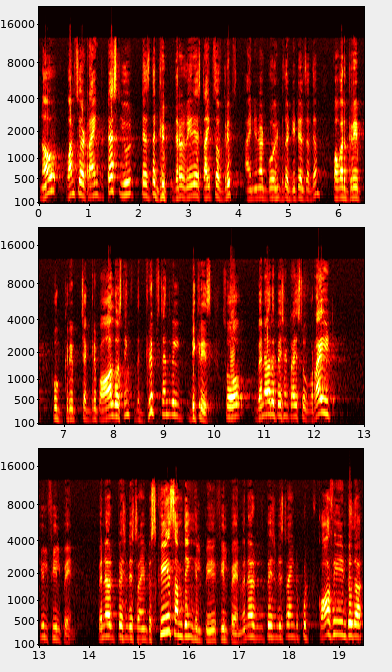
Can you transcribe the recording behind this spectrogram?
Now, once you are trying to test, you test the grip. There are various types of grips. I need not go into the details of them. Power grip, hook grip, chuck grip, all those things. The grip strength will decrease. So, whenever the patient tries to write, he will feel pain. Whenever the patient is trying to squeeze something, he will feel pain. Whenever the patient is trying to put coffee into the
